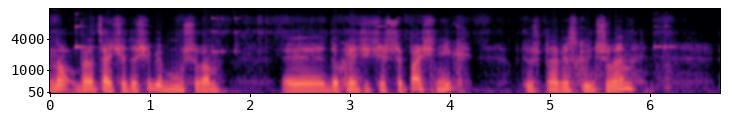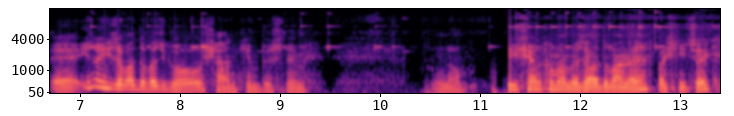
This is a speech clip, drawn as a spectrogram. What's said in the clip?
No, wracajcie do siebie, bo muszę wam e, dokręcić jeszcze paśnik, który już prawie skończyłem. I no i załadować go siankiem pysznym. No. I sianko mamy załadowane w paśniczek.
